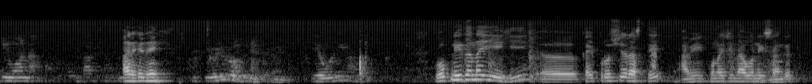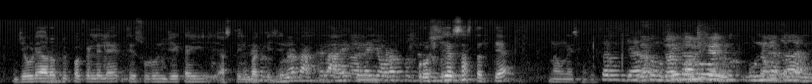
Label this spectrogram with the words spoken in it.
किंवा ना. अरे नाही. एवढी? गोपनीयता नाही आहे ही. अ, काही प्रोसिजर असते. आम्ही कोणाची नावं नाही सांगत. जेवढे आरोपी पकडलेले आहेत ते सोडून जे काही असतील बाकीचे गुन्हा दाखल आहे की नाही एवढा प्रोसिजर्स असतात त्या नाव नाही सांगत. तर ज्या संशयितांवर गुन्हे दाखल झाले.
